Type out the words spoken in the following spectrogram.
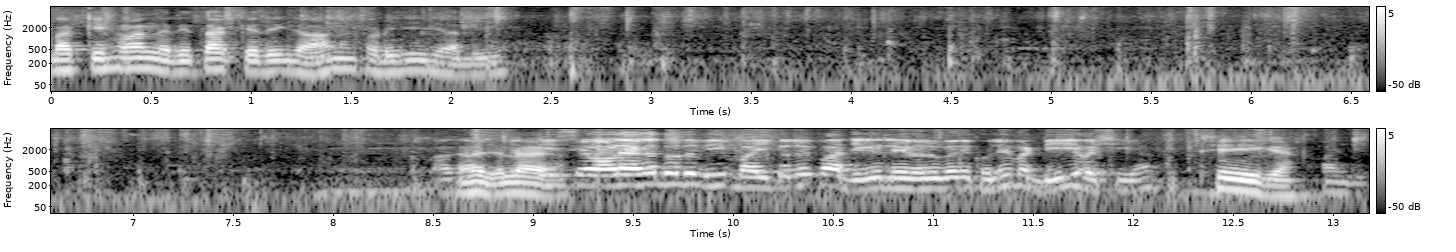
ਬਾਕੀ ਹਵਾਨੇ ਦੀ ਧਾਕੇ ਦੀ ਗਾਹ ਨਾ ਥੋੜੀ ਜਿਹੀ ਜ਼ਿਆਦੀ। ਆ ਜਾ ਲੈ। ਇਸੇ ਵਾਲੇ ਹੈਗੇ ਦੁੱਧ 20 22 ਕਿਲੋ ਭੱਜ ਗਈ ਲੈਵਲ ਉਹਦੇ ਖੁੱਲੇ ਵੱਡੀ ਹੈ ਵਸੀ ਆ। ਠੀਕ ਹੈ ਹਾਂਜੀ।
